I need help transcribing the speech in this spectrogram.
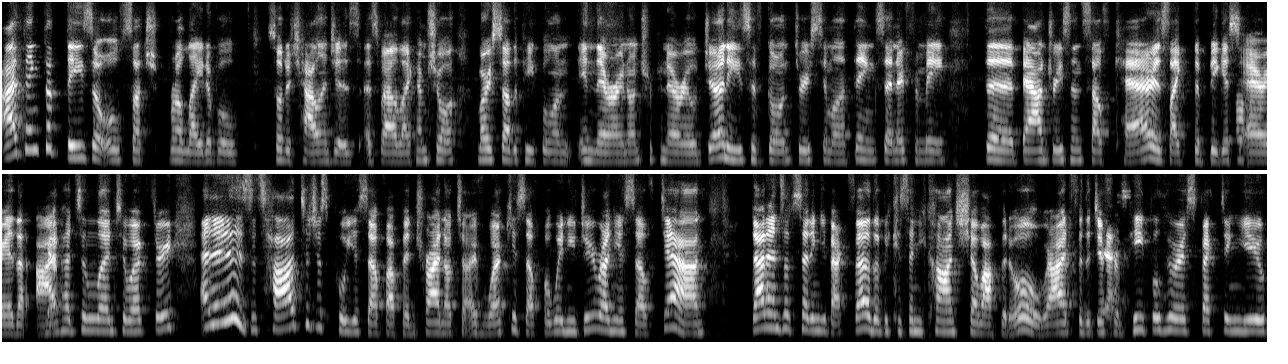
I think that these are all such relatable sort of challenges as well. Like I'm sure most other people in, in their own entrepreneurial journeys have gone through similar things. I know for me, the boundaries and self-care is like the biggest oh, area that I've had to learn to work through. And it is, it's hard to just pull yourself up and try not to overwork yourself. But when you do run yourself down, that ends up setting you back further because then you can't show up at all, right? For the different yes. people who are expecting you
